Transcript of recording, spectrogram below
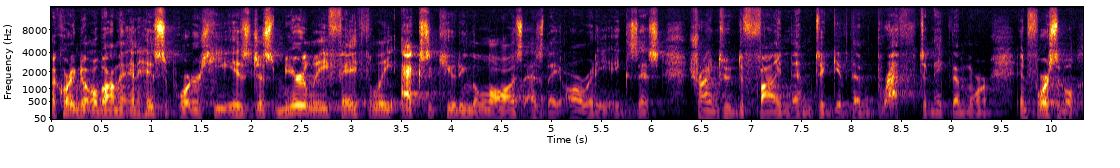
According to Obama and his supporters, he is just merely faithfully executing the laws as they already exist, trying to define them, to give them breath, to make them more enforceable enforceable.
